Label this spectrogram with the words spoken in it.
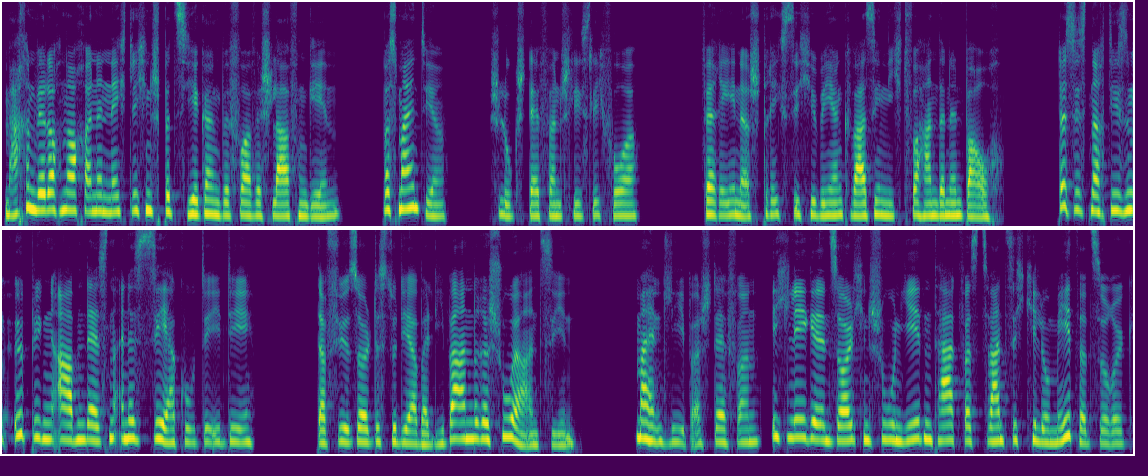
Machen wir doch noch einen nächtlichen Spaziergang, bevor wir schlafen gehen. Was meint ihr? schlug Stefan schließlich vor. Verena strich sich über ihren quasi nicht vorhandenen Bauch. Das ist nach diesem üppigen Abendessen eine sehr gute Idee. Dafür solltest du dir aber lieber andere Schuhe anziehen. Mein lieber Stefan, ich lege in solchen Schuhen jeden Tag fast 20 Kilometer zurück.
